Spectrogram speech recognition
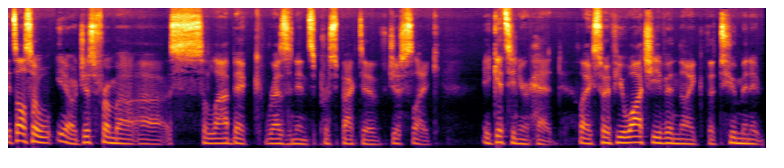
it's also, you know, just from a, a syllabic resonance perspective, just like, it gets in your head. Like so if you watch even like the 2 minute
